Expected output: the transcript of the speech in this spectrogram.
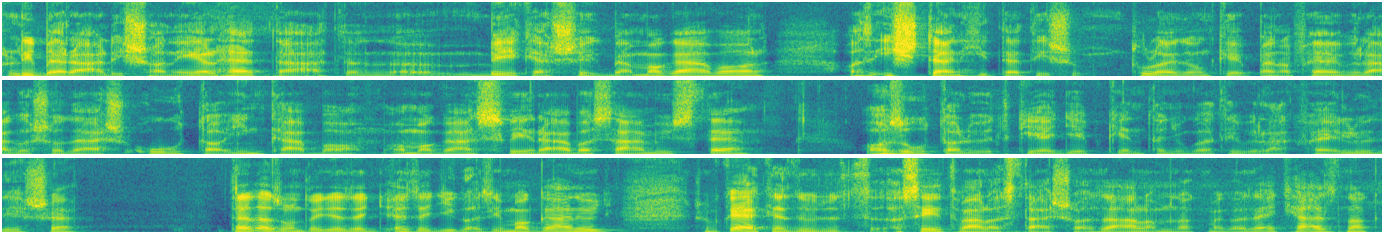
liberálisan élhet, tehát békességben magával, az Isten hitet is tulajdonképpen a felvilágosodás óta inkább a, a magánszférába száműzte, azóta lőtt ki egyébként a nyugati világ fejlődése. Tehát azt mondta, hogy ez egy, ez egy igazi magánügy, és amikor elkezdődött a szétválasztása az államnak meg az egyháznak,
